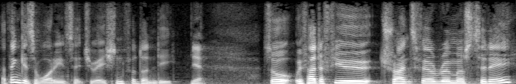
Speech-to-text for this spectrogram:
I think it's a worrying situation for Dundee. Yeah. So we've had a few transfer rumours today.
